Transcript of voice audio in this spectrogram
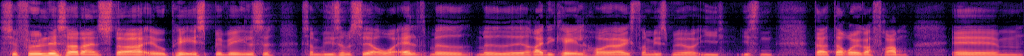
selvfølgelig så er der en større europæisk bevægelse, som ligesom ser overalt med, med øh, radikal højre ekstremisme i, i sådan, der, der rykker frem. Øh,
